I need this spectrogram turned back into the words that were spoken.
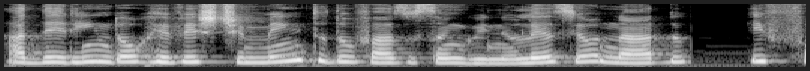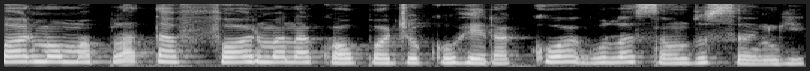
aderindo ao revestimento do vaso sanguíneo lesionado e formam uma plataforma na qual pode ocorrer a coagulação do sangue.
